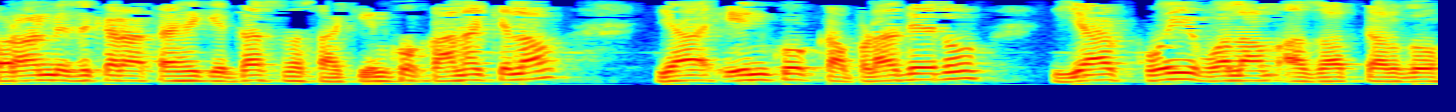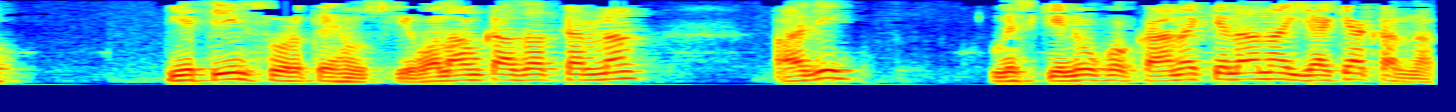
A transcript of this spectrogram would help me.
قرآن میں ذکر آتا ہے کہ دس مساکین کو کانا کھلاؤ، یا ان کو کپڑا دے دو، یا کوئی غلام آزاد کر دو۔ یہ تین صورتیں ہیں اس کی۔ غلام کا آزاد کرنا ہاں جی مسکینوں کو کانا کھلانا یا کیا کرنا؟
